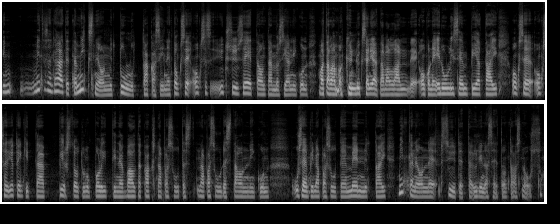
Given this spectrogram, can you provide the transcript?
niin mitä sä näet, että miksi ne on nyt tullut takaisin? Että onko, se, onko se yksi syy se, että on tämmöisiä niin kuin matalamman kynnyksen ja tavallaan ne, onko ne edullisempia tai onko se, onko se jotenkin tämä pirstoutunut poliittinen valta kaksinapaisuudesta on niin kuin useampi napasuuteen mennyt, tai mitkä ne on ne syyt, että ydinaseet on taas noussut?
